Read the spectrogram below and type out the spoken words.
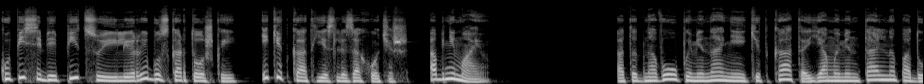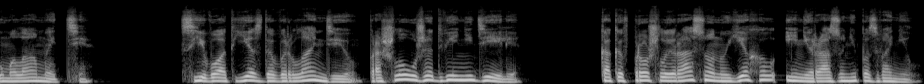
Купи себе пиццу или рыбу с картошкой и киткат, если захочешь. Обнимаю». От одного упоминания китката я моментально подумала о Мэтти. С его отъезда в Ирландию прошло уже две недели. Как и в прошлый раз, он уехал и ни разу не позвонил.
